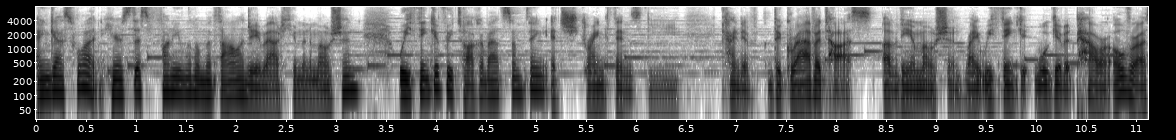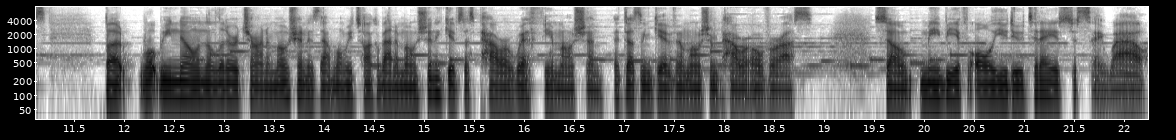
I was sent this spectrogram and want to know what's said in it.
and guess what? Here's this funny little mythology about human emotion. We think if we talk about something, it strengthens the kind of the gravitas of the emotion, right? We think it will give it power over us. But what we know in the literature on emotion is that when we talk about emotion, it gives us power with the emotion. It doesn't give emotion power over us. So maybe if all you do today is just say, wow,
